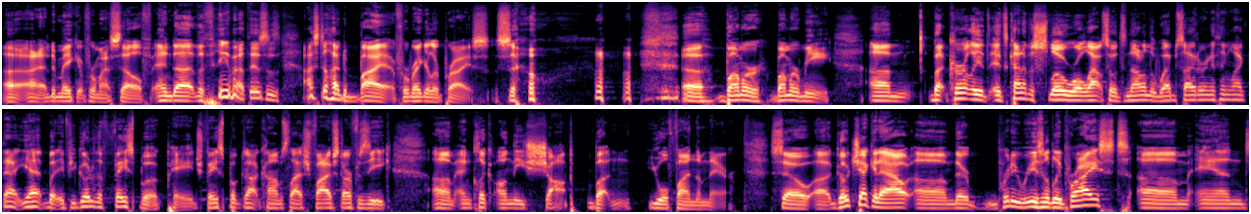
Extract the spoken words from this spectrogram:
uh, I had to make it for myself. And uh, the thing about this is I still had to buy it for regular price. So uh, bummer, bummer me. Um, but currently, it's, kind of a slow rollout, so it's not on the website or anything like that yet. But if you go to the Facebook page, facebook.com slash five star physique, um, and click on the shop button, you will find them there. So uh, go check it out. Um, they're pretty reasonably priced, um, and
